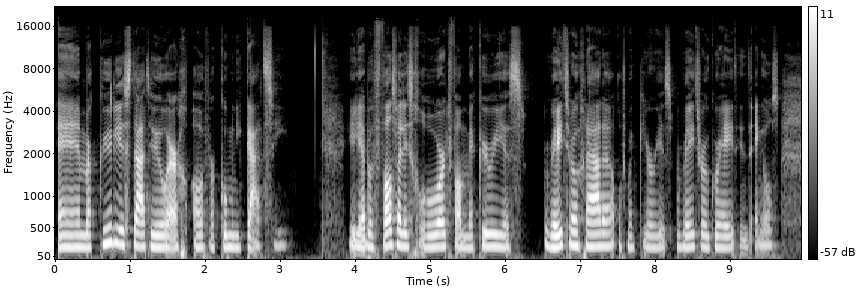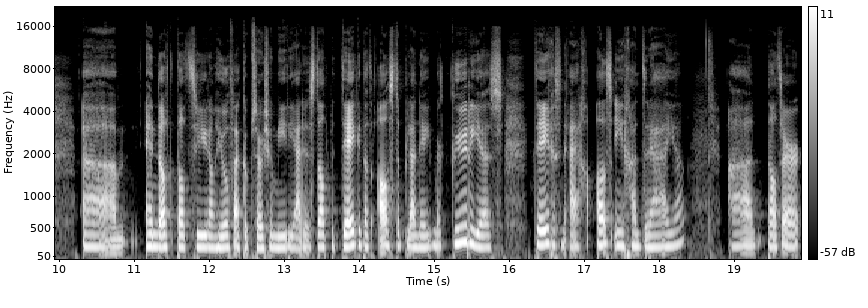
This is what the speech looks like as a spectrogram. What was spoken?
En Mercurius staat heel erg over communicatie. Jullie hebben vast wel eens gehoord van Mercurius retrograde of Mercurius retrograde in het Engels. Ehm, en dat, dat zie je dan heel vaak op social media. Dus dat betekent dat als de planeet Mercurius tegen zijn eigen as in gaat draaien, uh, dat er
